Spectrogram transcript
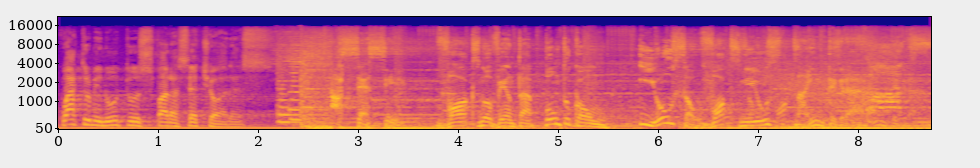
Quatro minutos para sete horas. Acesse vox90.com e ouça o Vox News na íntegra. Vox.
